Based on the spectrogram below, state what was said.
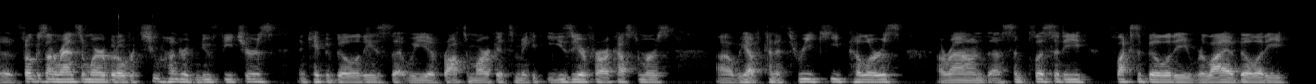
uh, focus on ransomware, but over 200 new features and capabilities that we have brought to market to make it easier for our customers. Uh, we have kind of three key pillars around uh, simplicity, flexibility, reliability,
